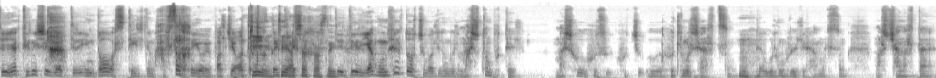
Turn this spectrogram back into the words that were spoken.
Тий яг тэрний шиг яг тэр энэ дуу бас тэгж юм хавсрах юу болж яваад байгаа байхгүй. Тий хавсрах бас нэг. Тий тэр яг үнэхээр дуу чинь бол юм бол маш том бүтээл маш хөдөлмөр шаардсан. Тэ өргөн хүрээлийг хамарсан маш чанартай.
